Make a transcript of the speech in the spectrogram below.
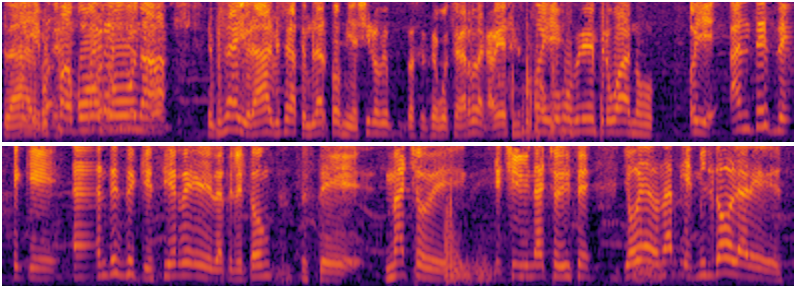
Claro, Oye, por pero- favor, dona. Empiezan a llorar, empiezan a temblar todos. Miyashiro se, se, se agarra la cabeza y dice, por favor, Oye. ¿cómo ven, peruano? Oye, antes de que antes de que cierre la Teletón, este Nacho de, de Chino y Nacho dice, yo voy a donar 10 mil dólares.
